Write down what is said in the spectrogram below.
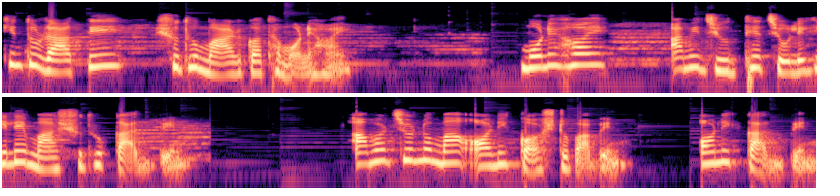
কিন্তু রাতে শুধু মার কথা মনে হয়। মনে হয় আমি যুদ্ধে চলে গেলে মা শুধু কাঁদবেন। আমার জন্য মা অনেক কষ্ট পাবেন, অনেক কাঁদবেন।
